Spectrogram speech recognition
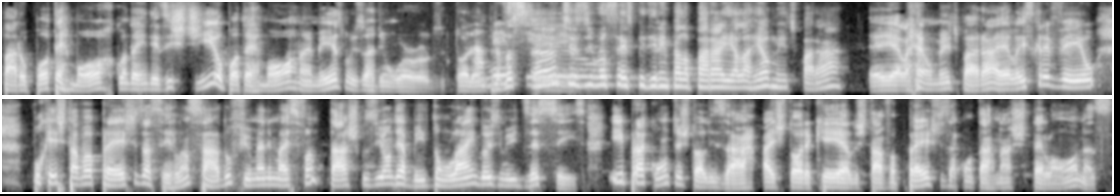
para o Pottermore, quando ainda existia o Pottermore, não é mesmo, Wizarding World? Tô olhando pra Amigo. você. Antes de vocês pedirem pra ela parar e ela realmente parar, e ela realmente parar, ela escreveu porque estava prestes a ser lançado o filme Animais Fantásticos e Onde Habitam lá em 2016. E para contextualizar a história que ela estava prestes a contar nas telonas,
